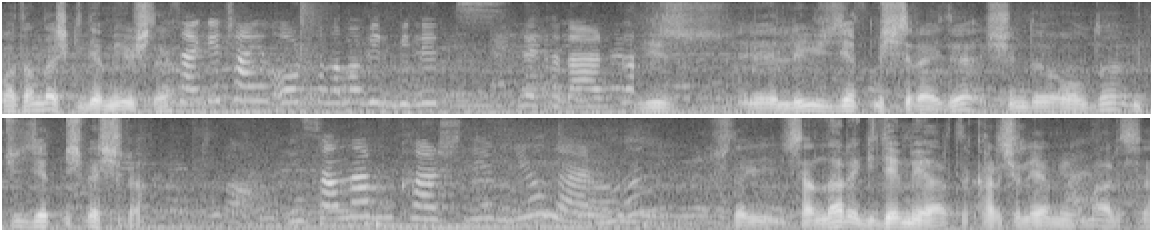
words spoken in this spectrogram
vatandaş gidemiyor işte. Mesela geçen yıl ortalama bir bilet ne kadardı? 150-170 liraydı. Şimdi oldu 375 lira. İnsanlar bunu karşılayabiliyorlar mı? İşte insanlar gidemiyor artık, karşılayamıyor maalesef.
